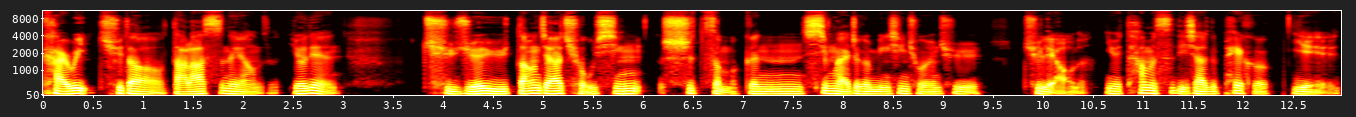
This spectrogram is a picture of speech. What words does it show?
凯瑞去到达拉斯那样子，有点取决于当家球星是怎么跟新来这个明星球员去去聊的，因为他们私底下的配合也。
